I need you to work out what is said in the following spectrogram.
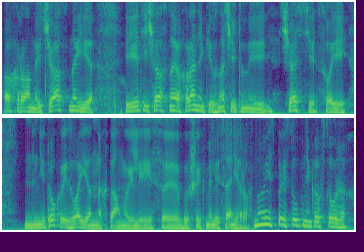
охраны, частные. И эти частные охранники в значительной части своей не только из военных там или из бывших милиционеров, но и из преступников тоже –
